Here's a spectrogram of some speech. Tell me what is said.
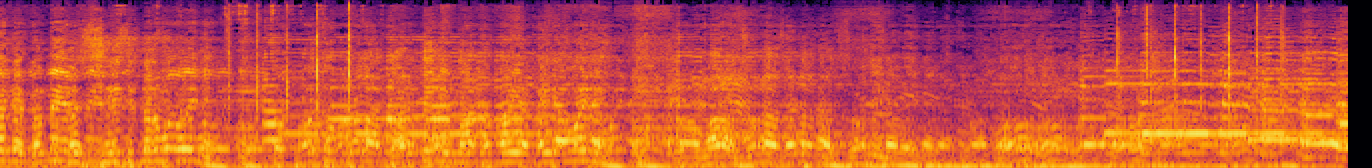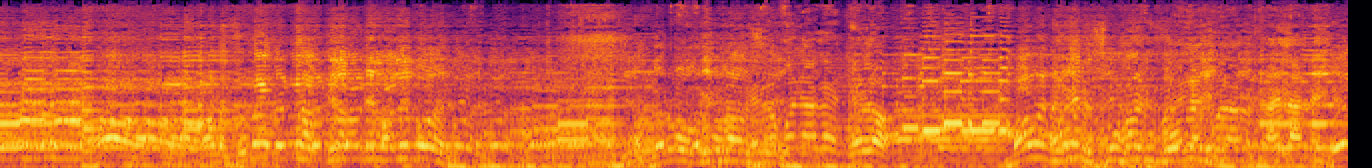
માટે ગમે એને સિદ્ધ કરવો હોય ને તો પ્રથમ પેલા ધરતીની માથે મોયા કર્યા હોય ને તો અમારા જુનાગઢના જોડી લાવે અને જુનાગઢના કિલ્લાની માલિક હોય જે ગરવો ગિરનાર છે. બાવન વીર સુહાડી જોગણી એ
